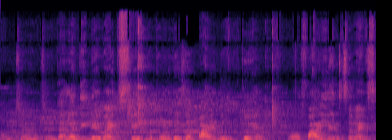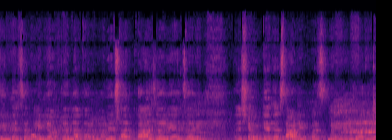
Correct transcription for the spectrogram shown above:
अच्छा अच्छा. त्याला दिले वॅक्सिन तर थोडं त्याचा पाय दुखतोय. फाय इयर्सचं वॅक्सिन त्याचं राहिलं होतं ना. घरमध्ये सारखं आजारी आजारी. तर शेवटी आता साडेपाच महिने झाले.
